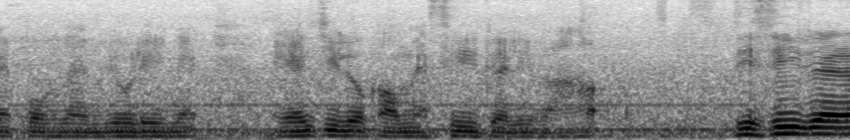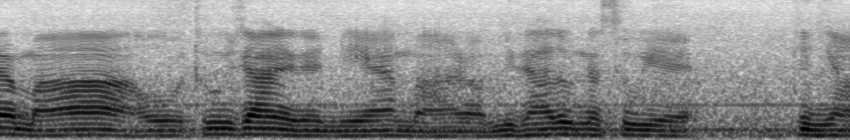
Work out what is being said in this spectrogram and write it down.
တဲ့ပုံစံမျိုးလေးနဲ့အရင်ကြည့်လို့ကောင်းမယ်စီးရီတွေလေးပါဟုတ်ဒီစီးရီတွေမှာဟိုထူးခြားနေတဲ့မြင်ရမှာတော့မိသားစုနှစ်စုရဲ့ပညာ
